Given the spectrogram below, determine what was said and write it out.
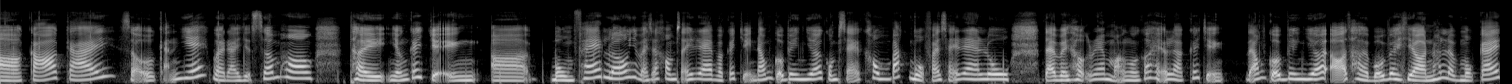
uh, có cái sự cảnh giác về đại dịch sớm hơn thì những cái chuyện uh, bùng phát lớn như vậy sẽ không xảy ra và cái chuyện đóng cửa biên giới cũng sẽ không bắt buộc phải xảy ra luôn. Tại vì thực ra mọi người có hiểu là cái chuyện đóng cửa biên giới ở thời buổi bây giờ nó là một cái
